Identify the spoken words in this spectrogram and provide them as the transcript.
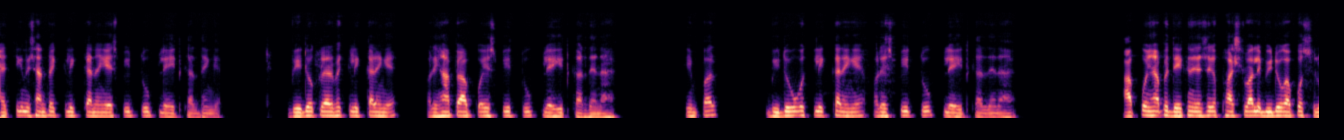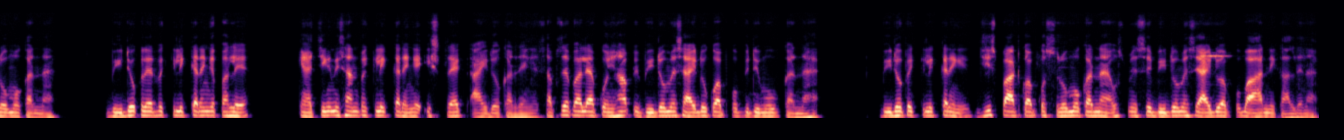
कैंची के निशान पर क्लिक करेंगे स्पीड टू प्ले हिट कर देंगे। वीडियो क्लियर पर क्लिक करेंगे और यहाँ पर आपको स्पीड टू प्ले हिट कर देना है। सिंपल वीडियो पर क्लिक करेंगे और स्पीड टू प्ले हिट कर देना है। आपको यहाँ पे देखना जैसे कि फ़र्स्ट वाले वीडियो को आपको स्लो मो करना है। वीडियो क्लियर पे क्लिक करेंगे पहले। कैचिंग निशान पर क्लिक करेंगे स्ट्रैक्ट आइडियो कर देंगे। सबसे पहले आपको यहाँ पे वीडियो में से आइडियो को आपको रिमूव करना है। वीडियो पे क्लिक करेंगे। जिस पार्ट को आपको स्लो मो करना है, उसमें से वीडियो में से आइडियो आपको बाहर निकाल देना है।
